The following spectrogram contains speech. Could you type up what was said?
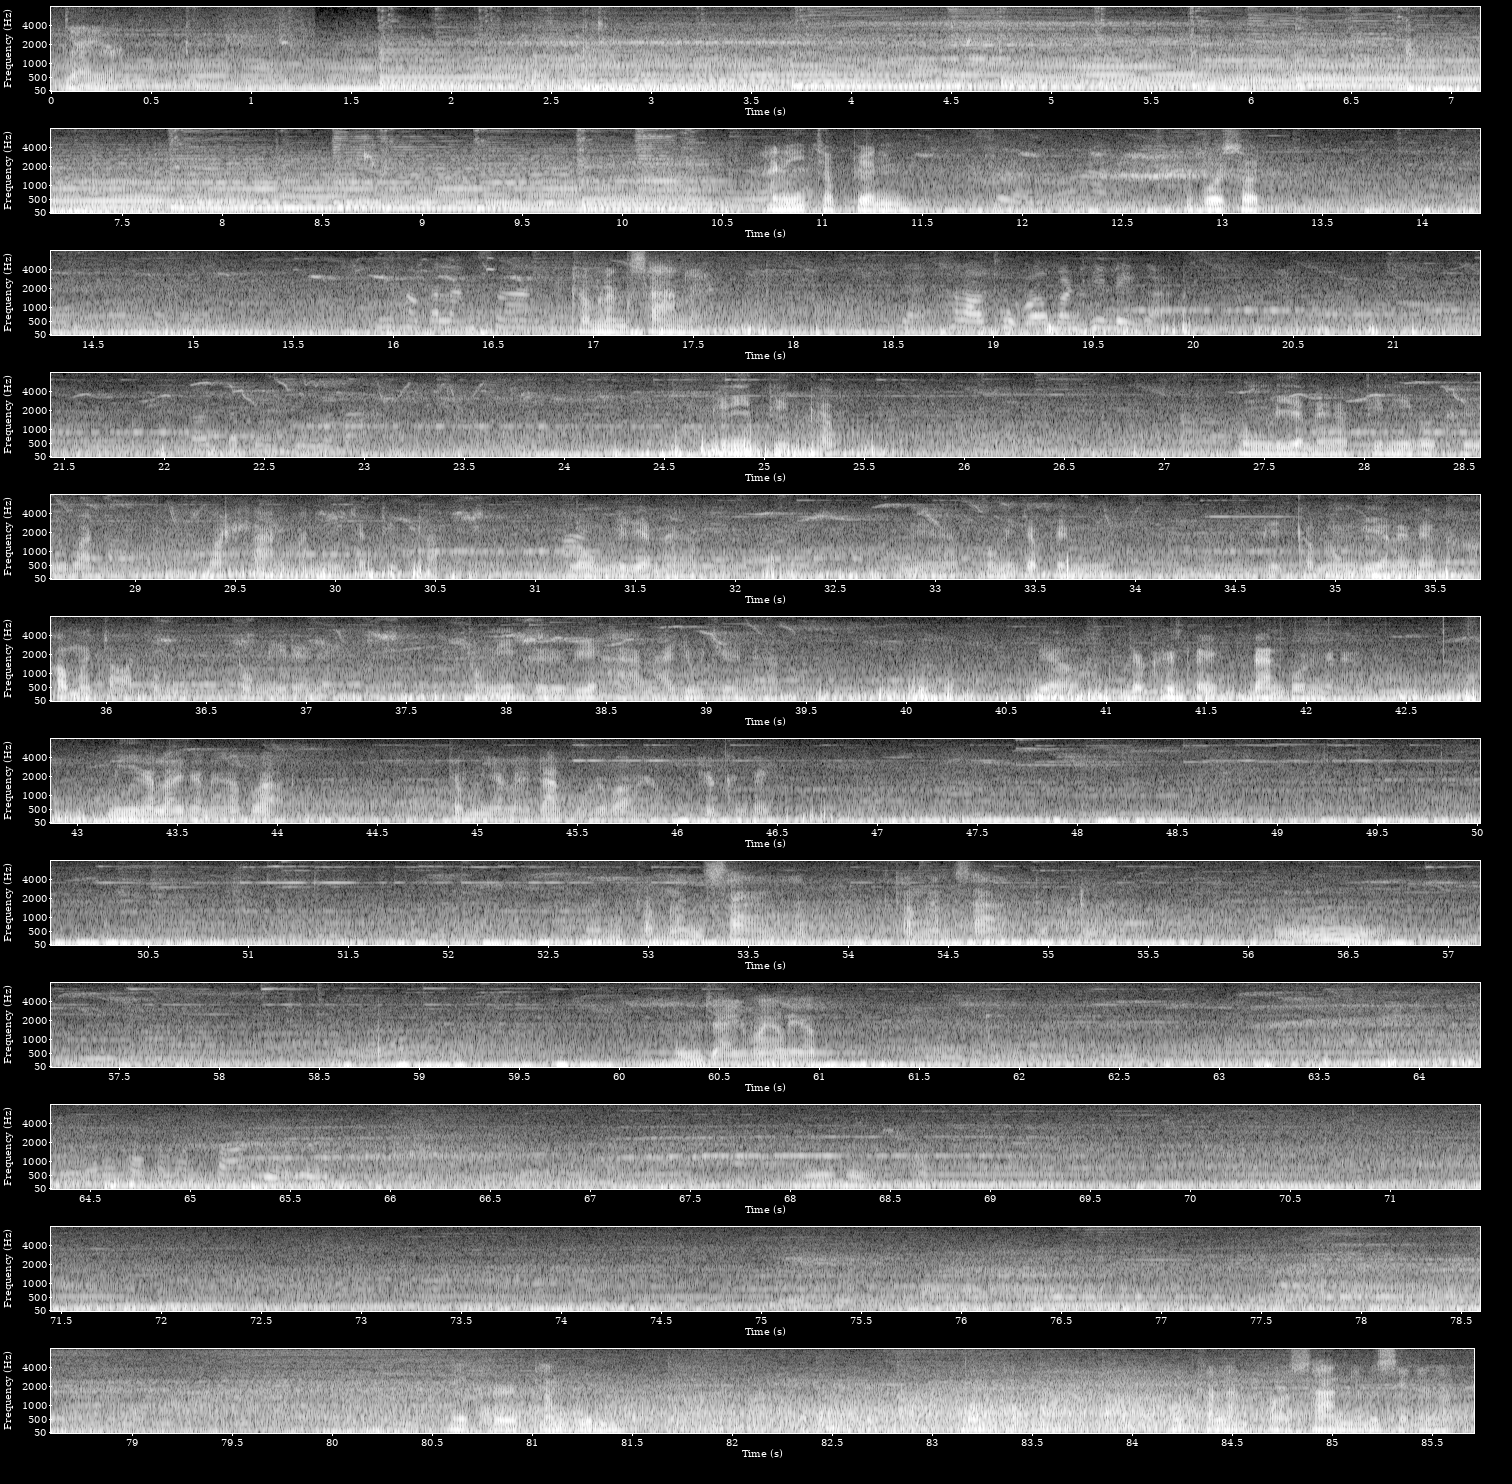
ใหญ่อะอันนี้จะเป็นสวยว่ะอุโบสถ ลังสร้างเนี่ยกำลังสร้างเลย เนี่ยถ้าเราถูกรางวัลที่หนึ่งอะ เราจะเป็นบูรณะที่นี่ติดกับโรงเรียนนะครับ ที่นี่ก็คือวัดวัดลานมันนี้จะติดกับโรงเรียนนะครับตรงนี้ครับตรงนี้จะเป็นติดกับโรงเรียนเลยนะเข้ามาจอดตรงตรงนี้ได้เลย ตรงนี้คือวิหารอายุยืนนะครับ เดี๋ยวจะขึ้นไปด้านบนกันนะครับ มีอะไรกันนะครับว่า จะมีอะไรด้านบนหรือเปล่าครับเดี๋ยวขึ้นไปเหมือนกำลังสร้างนะครับกำลังสร้างเดี๋ยวดูโอ้องค์ใหญ่มากเลยครับ คือทำบุญร่วมของคนกำลังก่อสร้างยังไม่เสร็จนะครับ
